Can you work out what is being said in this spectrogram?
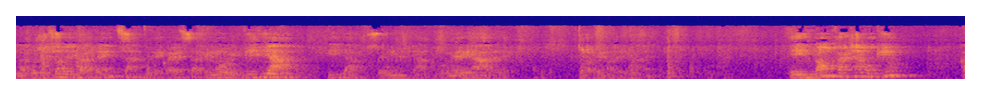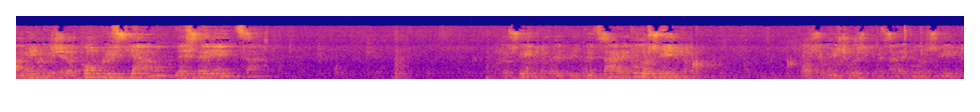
la posizione di partenza è questa che noi viviamo, viviamo, sperimentiamo come reale ciò che è materiale e non facciamo più, a meno che ce lo conquistiamo, l'esperienza lo spirito, il pensare puro spirito. Forse comincio così, pensare puro spirito.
